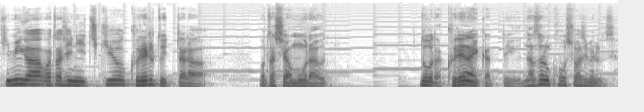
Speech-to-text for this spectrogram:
君が私に地球をくれると言ったら私はもらう。どうだくれないかっていう謎の交渉を始めるんですよ。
